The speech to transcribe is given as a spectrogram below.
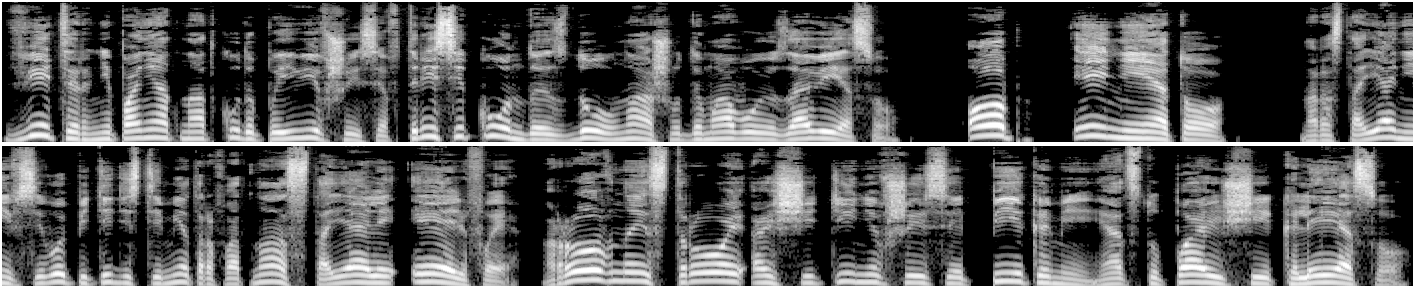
Ветер, непонятно откуда появившийся, в три секунды сдул нашу дымовую завесу. Оп! И нету! На расстоянии всего 50 метров от нас стояли эльфы. Ровный строй, ощетинившийся пиками и отступающий к лесу.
